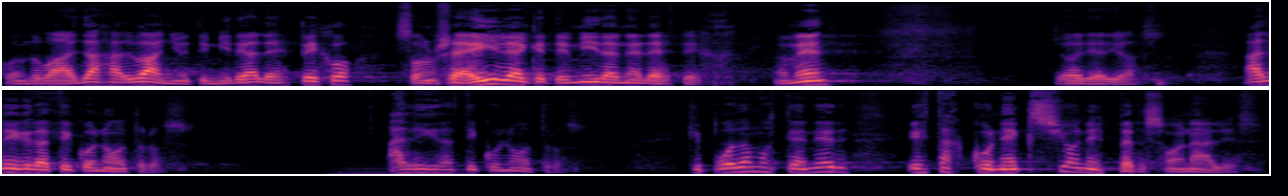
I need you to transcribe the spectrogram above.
cuando vayas al baño y te mire al espejo, sonreíle al que te mira en el espejo. Amén. Gloria a Dios. Alégrate con otros. Alégrate con otros. Que podamos tener estas conexiones personales.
